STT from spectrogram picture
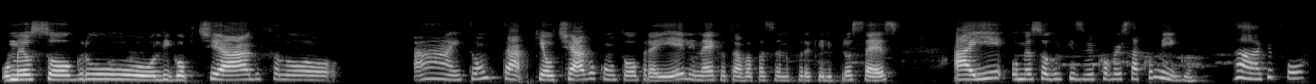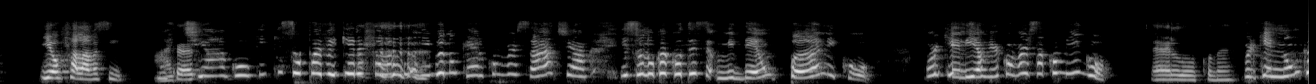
o meu sogro ligou pro Tiago e falou: Ah, então tá. Porque o Tiago contou para ele, né, que eu estava passando por aquele processo. Aí o meu sogro quis vir conversar comigo. Ah, que fofo. E eu falava assim: Ai, Tiago, o que, que seu pai vai querer falar comigo? Eu não quero conversar, Tiago. Isso nunca aconteceu. Me deu um pânico, porque ele ia vir conversar comigo. É louco, né? Porque nunca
